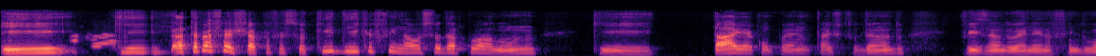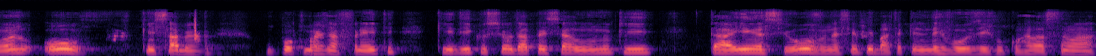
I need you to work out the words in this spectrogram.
E que, até para fechar, professor, que dica final o senhor dá para o aluno que está aí acompanhando, está estudando visando o Enem no fim do ano, ou, quem sabe, um pouco mais na frente, que dica o senhor dá para esse aluno que está aí ansioso, né? sempre bate aquele nervosismo com relação a,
